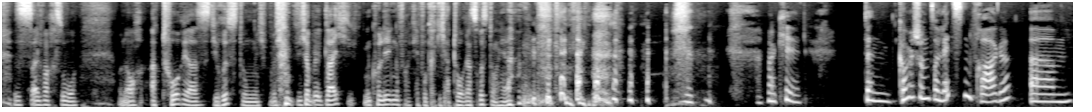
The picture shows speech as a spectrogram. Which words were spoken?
Es ist einfach so. Und auch Artorias, die Rüstung. Ich, ich habe gleich einen Kollegen gefragt, ja, wo kriege ich Artorias Rüstung her? okay. Dann komme ich schon zur letzten Frage. Ähm,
